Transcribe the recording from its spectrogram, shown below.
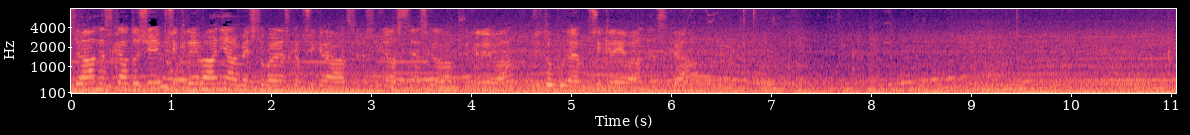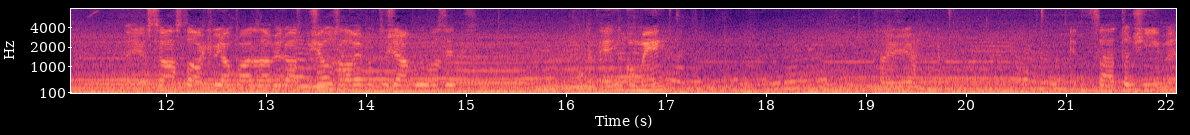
Asi já dneska natočení přikrývání, ale jestli to bude dneska přikrývat, si myslím, že asi dneska to přikrývat, že to budeme přikrývat dneska. Takže vás to taky udělám pár záběrů a spíš z hlavy, protože já budu vozit ty gumy. Takže se natočíme.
